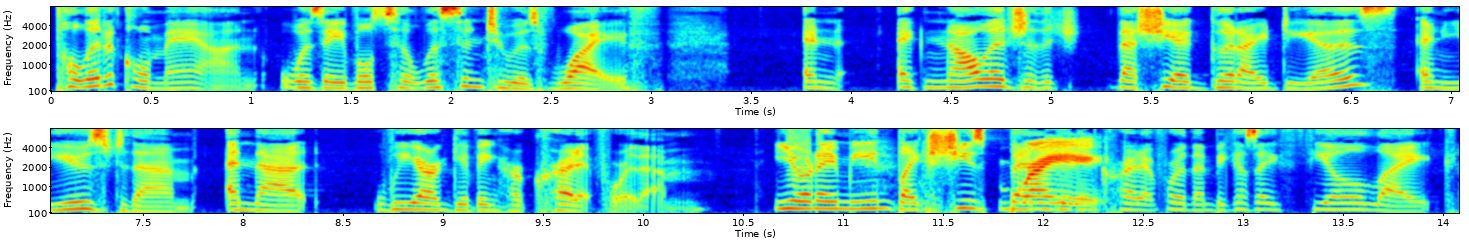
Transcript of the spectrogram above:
political man was able to listen to his wife and acknowledge that, that she had good ideas and used them and that we are giving her credit for them. You know what I mean? Like she's been getting credit for them because I feel like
